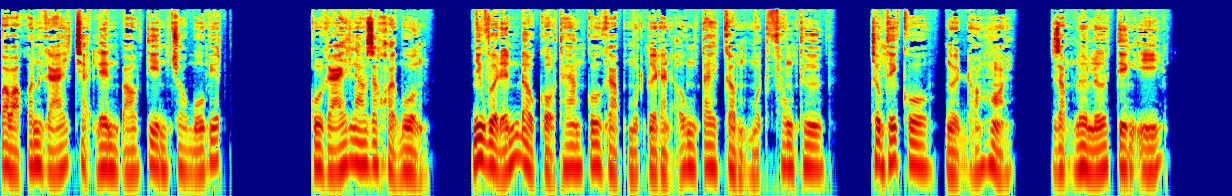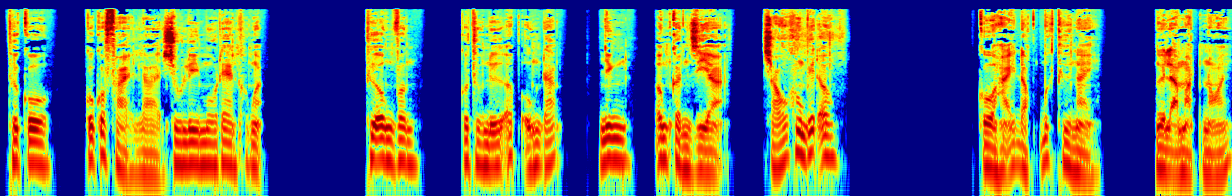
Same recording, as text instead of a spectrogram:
và bảo con gái chạy lên báo tin cho bố biết. Cô gái lao ra khỏi buồng, nhưng vừa đến đầu cầu thang cô gặp một người đàn ông tay cầm một phong thư. Trông thấy cô, người đó hỏi, giọng lơ lớ tiếng Ý. Thưa cô, cô có phải là Julie Moren không ạ? Thưa ông vâng, cô thiếu nữ ấp úng đáp. Nhưng ông cần gì ạ? Cháu không biết ông. Cô hãy đọc bức thư này. Người lạ mặt nói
